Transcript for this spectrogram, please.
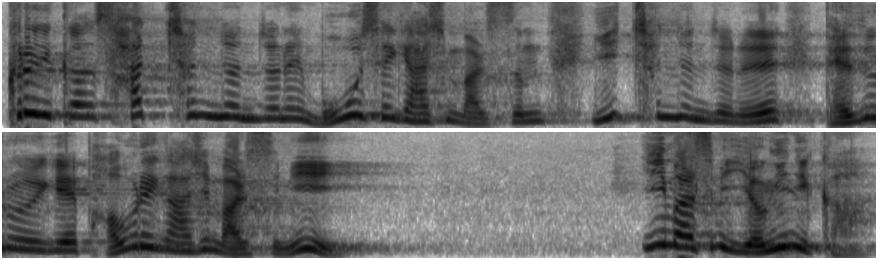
그러니까 4천년 전에 모세에게 하신 말씀, 2천년 전에 베드로에게 바울에게 하신 말씀이 이 말씀이 영이니까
